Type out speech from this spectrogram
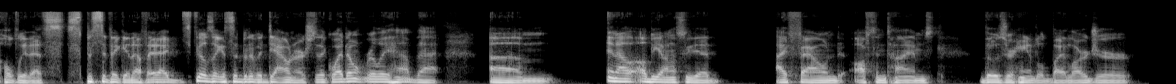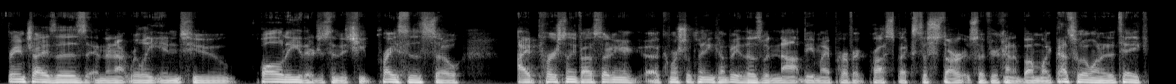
hopefully that's specific enough. And it feels like it's a bit of a downer. She's like, "Well, I don't really have that." Um, and I'll, I'll be honest with you, I found oftentimes those are handled by larger franchises and they're not really into quality. They're just into cheap prices. So I personally, if I was starting a, a, commercial cleaning company, those would not be my perfect prospects to start. So if you're kind of bummed, like that's what I wanted to take,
